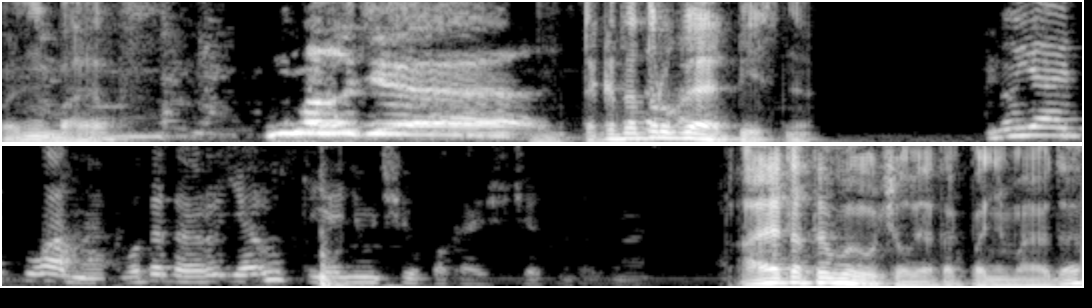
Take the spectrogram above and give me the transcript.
Понимаю. Молодец! Так это другая песня. Ну я, ладно, вот это я русский, я не учил пока еще, честно признаюсь. А это ты выучил, я так понимаю, да?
